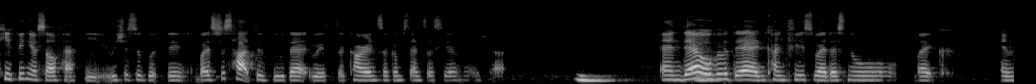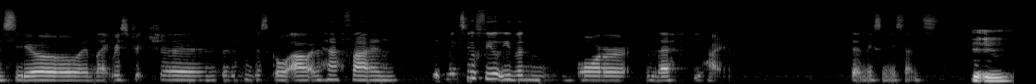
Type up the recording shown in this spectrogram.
keeping yourself happy, which is a good thing. But it's just hard to do that with the current circumstances here in Malaysia. Mm. And they're over there in countries where there's no like MCO and like restrictions and they can just go out and have fun. It makes you feel even more left behind. If that makes any sense. Mm-mm.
